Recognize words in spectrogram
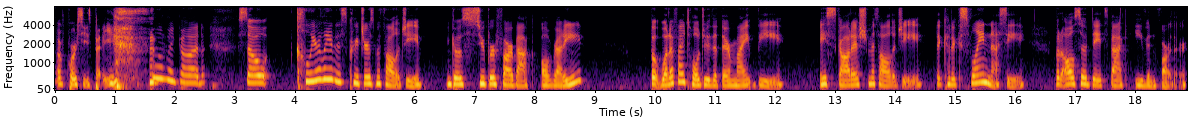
of course he's Betty. oh my god. So clearly this creature's mythology goes super far back already. But what if I told you that there might be a Scottish mythology that could explain Nessie, but also dates back even farther?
